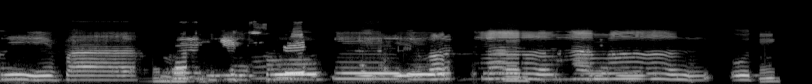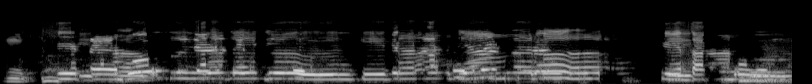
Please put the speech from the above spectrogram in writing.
sifat. Mengikuti Robnya aman Kita bu- Jaidun kita yang ber kita bu-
